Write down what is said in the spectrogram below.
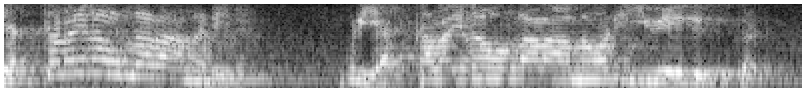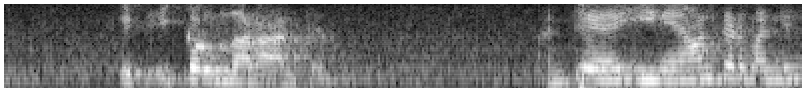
ఎక్కడైనా ఉన్నాడా అన్నాడు ఈయన. ఇప్పుడు ఎక్కడైనా ఉన్నాడా అన్నవాడు ఈ వేలు ఎత్తుతాడు. ఇక్కడ ఉన్నాడా అంటాడు. అంటే ఈయన ఏమంటాడు మళ్ళీ?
